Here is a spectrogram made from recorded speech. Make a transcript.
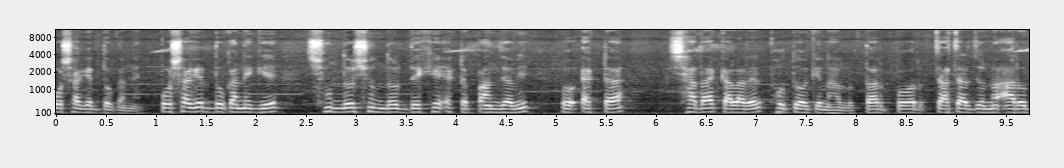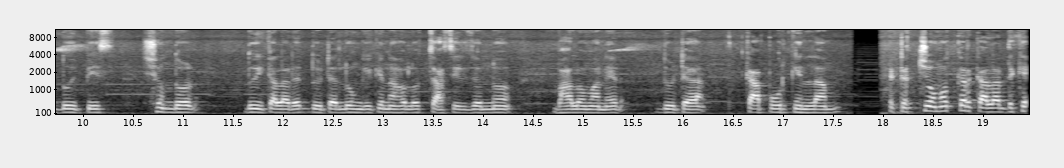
পোশাকের দোকানে। পোশাকের দোকানে গিয়ে সুন্দর সুন্দর দেখে একটা পাঞ্জাবি ও একটা সাদা কালারের ফতুয়া কেনা হলো। তারপর চাচার জন্য আরও দুই পিস সুন্দর দুই কালারের দুইটা লুঙ্গি কেনা হলো। চাচির জন্য ভালো মানের দুইটা কাপড় কিনলাম। একটা চমৎকার কালার দেখে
